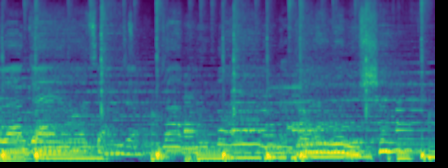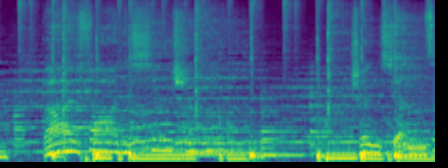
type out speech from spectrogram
园，给我讲讲那漂亮白发的先生。趁现在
